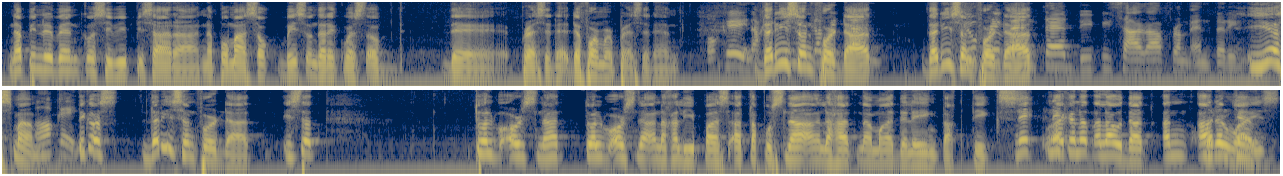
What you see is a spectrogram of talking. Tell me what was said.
na pinrevent ko si VP Sara na pumasok based on the request of the president, the former president. Okay. The reason for that, the reason you for that, prevented VP Sara from entering. yes ma'am. Okay. Because the reason for that is that 12 hours na, 12 hours na ang nakalipas at tapos na ang lahat ng mga delaying tactics. Nick, I Nick. cannot allow that. And otherwise,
